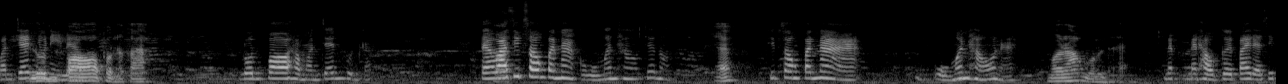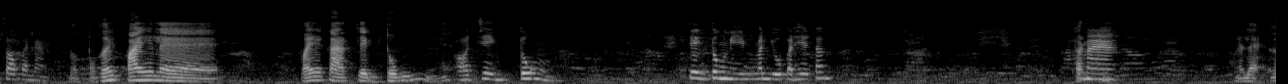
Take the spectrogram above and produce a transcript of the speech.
วันเจนอยู่นี่ปแล้อวบุญการุ่นปอเห่ามอนเจนคุณกะแต่ว่าสิบสองปันนากับอูเหมือนเฮาเจ้าเนาะเอ๊ะสิบสองปันนาอูเหมือนเฮานะเมื่อรักบุญแหละแม่แม่เฒ่าเคยไปแต่สิบสองปันนาบอกเคยไปแหละ ไปกาเจงตุงเนี่ยอ๋อเจงตุงเจงตุงนี่มันอยู่ประเทศซังพม่านั่นแหละ เอ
